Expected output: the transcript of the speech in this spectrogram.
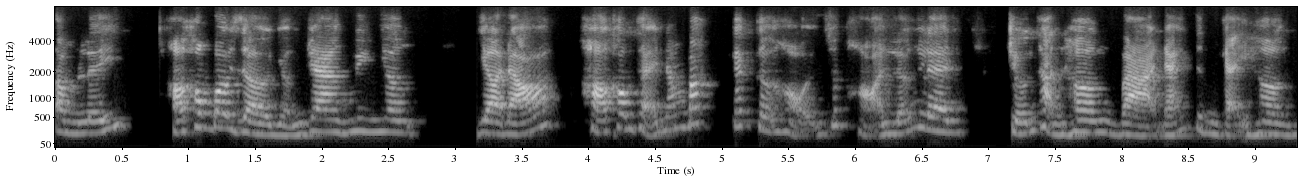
tâm lý. Họ không bao giờ nhận ra nguyên nhân, do đó họ không thể nắm bắt các cơ hội giúp họ lớn lên trưởng thành hơn và đáng tin cậy hơn.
